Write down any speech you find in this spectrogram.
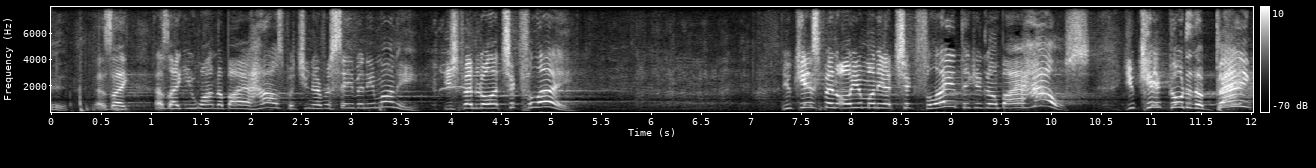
that's like that's like you wanting to buy a house, but you never save any money. You spend it all at Chick Fil A. You can't spend all your money at Chick Fil A and think you're going to buy a house. You can't go to the bank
